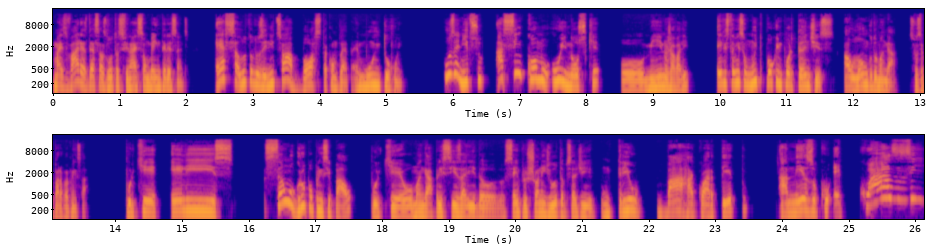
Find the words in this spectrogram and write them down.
mas várias dessas lutas finais são bem interessantes. Essa luta do Zenitsu é uma bosta completa, é muito ruim. O Zenitsu, assim como o Inosuke, o menino javali, eles também são muito pouco importantes ao longo do mangá, se você parar pra pensar. Porque eles são o grupo principal, porque o mangá precisa ali do. Sempre o shonen de luta precisa de um trio barra quarteto. A Nezuko é quase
